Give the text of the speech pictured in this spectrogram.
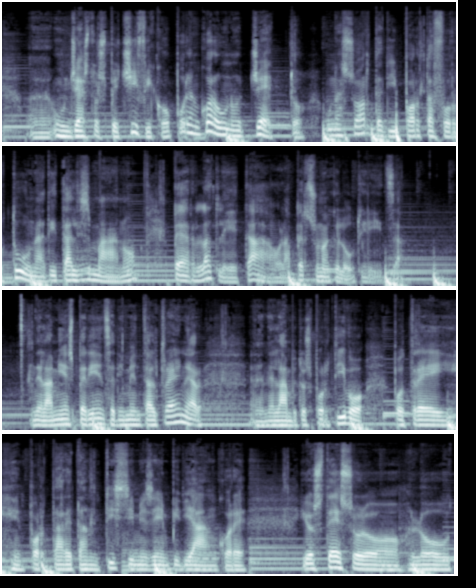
eh, un gesto specifico oppure ancora un oggetto, una sorta di portafortuna, di talismano per l'atleta o la persona che lo utilizza. Nella mia esperienza di mental trainer eh, nell'ambito sportivo potrei portare tantissimi esempi di ancore io stesso lo, lo,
